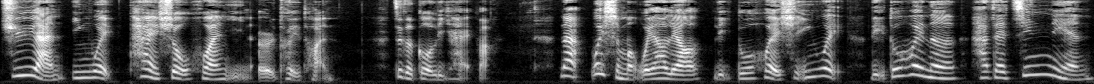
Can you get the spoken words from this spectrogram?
居然因为太受欢迎而退团，这个够厉害吧？那为什么我要聊李多惠？是因为李多惠呢，她在今年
